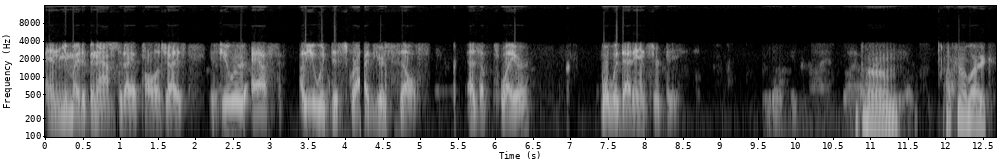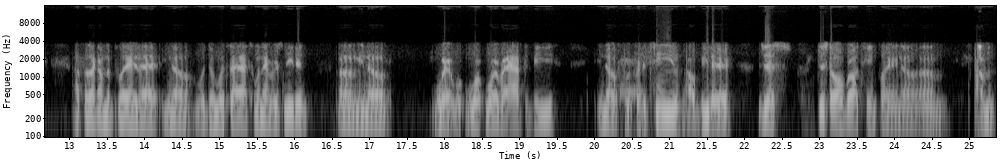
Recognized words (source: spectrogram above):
and you might have been asked it, I apologize. If you were asked how you would describe yourself as a player, what would that answer be? Um, I feel like I feel like I'm the player that you know will do what's asked whenever it's needed. Um, you know, where, where wherever I have to be, you know, for for the team, I'll be there. Just just the overall team player. You know, um, I'm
